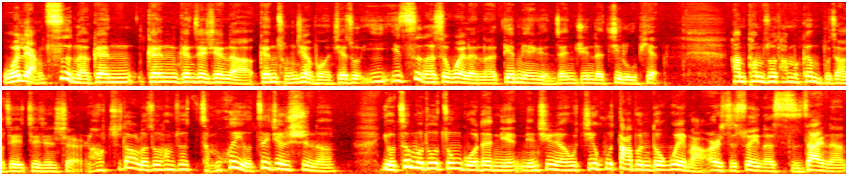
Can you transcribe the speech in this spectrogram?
我两次呢跟跟跟这些呢跟重庆的朋友接触，一一次呢是为了呢滇缅远征军的纪录片，他们他们说他们根本不知道这这件事儿，然后知道了之后，他们说怎么会有这件事呢？有这么多中国的年年轻人，几乎大部分都未满二十岁呢，死在呢，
